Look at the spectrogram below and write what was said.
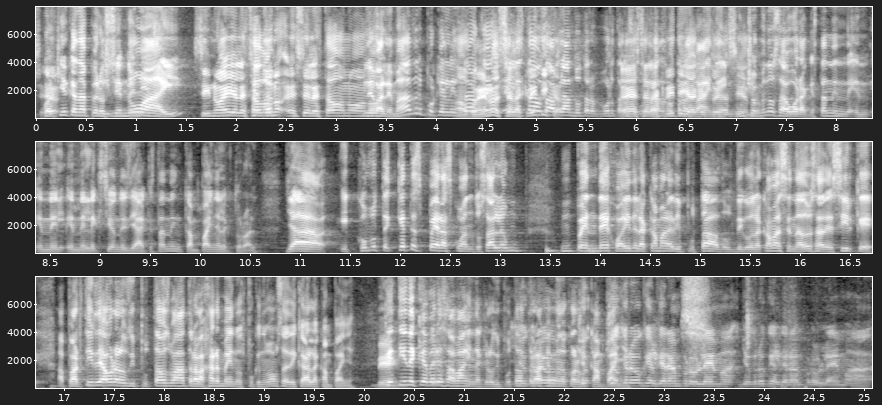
Sí. Cualquier canal, pero si no hay, Si no hay el Estado, Si no, no- es el Estado no. le no- vale madre porque el Ah, Estado, bueno, el la Estado está hablando otra, por otras- Esa es la otras- crítica otras que estoy vainas, y mucho menos ahora que están en, en- en el- en elecciones ya, que están en campaña electoral. Ya, ¿y cómo te, ¿qué te esperas cuando sale un, un pendejo ahí de la Cámara de Diputados, digo, de la Cámara de Senadores a decir que a partir de ahora los diputados van a trabajar menos porque nos vamos a dedicar a la campaña? Bien. ¿Qué tiene que ver esa vaina que los diputados Yo trabajen creo- menos con yo- la campaña? Yo creo que el gran problema, yo creo que el gran problema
